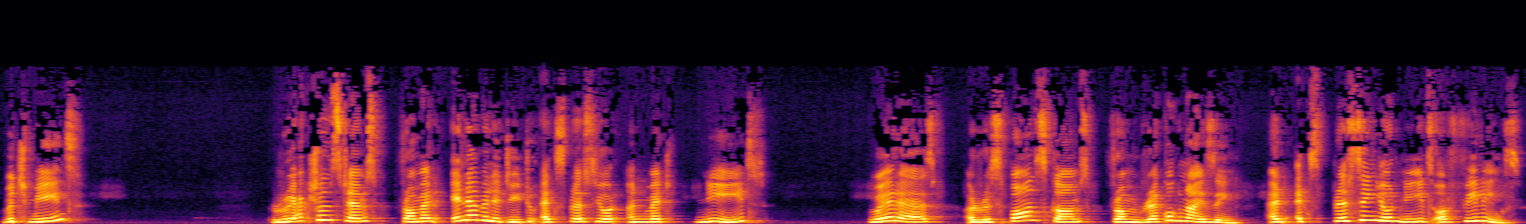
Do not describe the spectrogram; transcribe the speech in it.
Which means reaction stems from an inability to express your unmet needs, whereas a response comes from recognizing and expressing your needs or feelings.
